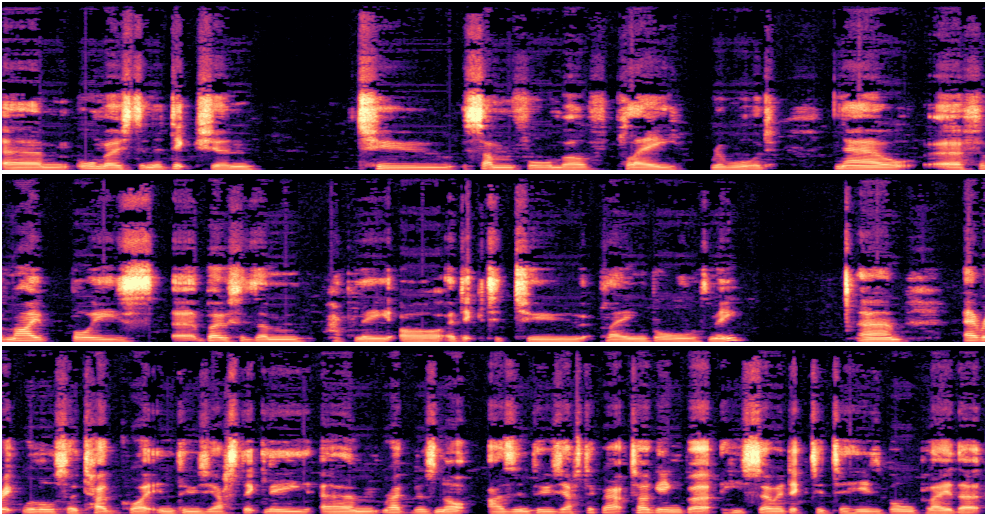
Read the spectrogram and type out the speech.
um, almost an addiction to some form of play reward. Now, uh, for my boys, uh, both of them happily are addicted to playing ball with me. Um, Eric will also tug quite enthusiastically. Um, Ragnar's not as enthusiastic about tugging, but he's so addicted to his ball play that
